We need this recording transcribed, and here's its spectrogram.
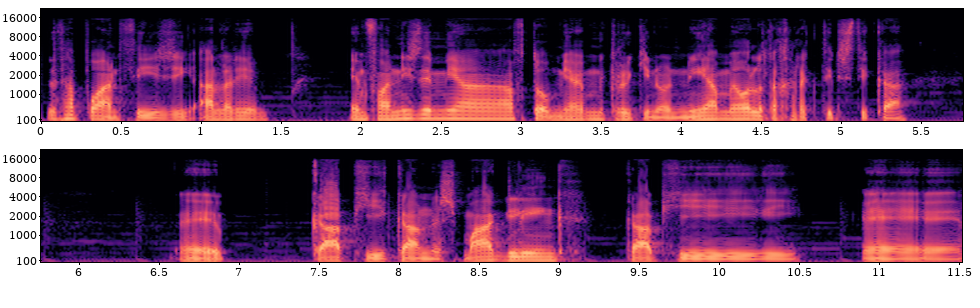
δεν θα πω ανθίζει, αλλά εμφανίζεται μια, αυτό, μια μικροκοινωνία με όλα τα χαρακτηριστικά. Ε, κάποιοι κάνουν smuggling, κάποιοι ε,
